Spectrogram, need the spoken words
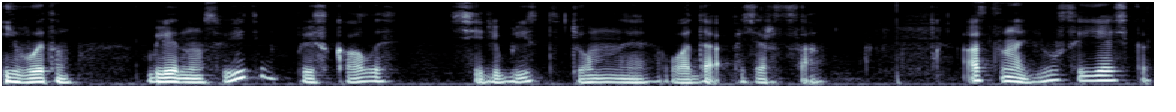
И в этом бледном свете плескалась серебристо-темная вода озерца. Остановился Яська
